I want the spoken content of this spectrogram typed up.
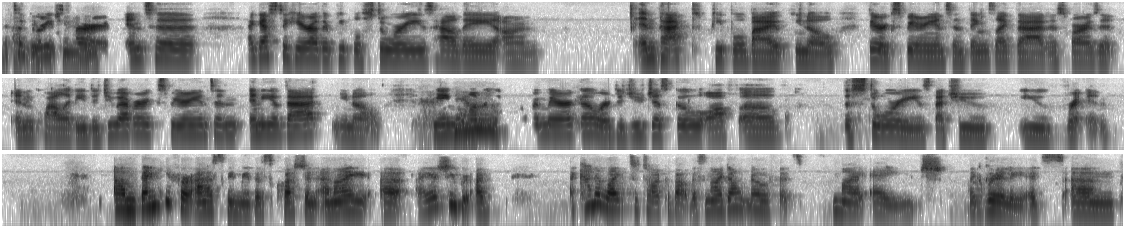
It's a great start. And to I guess to hear other people's stories, how they um, impact people by, you know, their experience and things like that as far as it, inequality. Did you ever experience in, any of that? You know, being yeah. a woman of America, or did you just go off of the stories that you you've written? Um, thank you for asking me this question, and I uh, I actually I, I kind of like to talk about this, and I don't know if it's my age, like okay. really, it's. Um,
